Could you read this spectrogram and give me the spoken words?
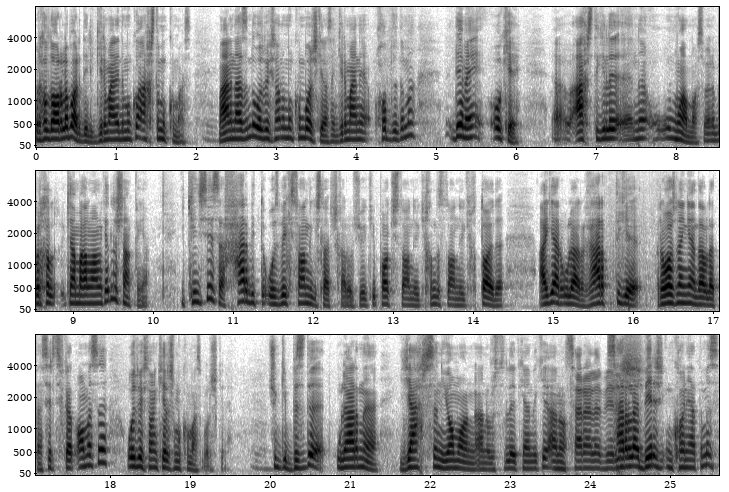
bir xil dorilar bor deylik. Germaniyada mumkin aqshda mumkin emas. Mani nazdimda o'zbekistonda mumkin bo'lishi kerak. Germaniya ho'p dedimi? Demak okey. Aqshdagilarni u muammosi. Mana bir xil kambag'al mamlakatlar shunaqa qilgan. Ikkinchisi esa har bitta o'zbekistondagi ishlab chiqaruvchi yoki pokistonda yoki hindistonda yoki xitoyda agar ular g'arbdagi rivojlangan davlatdan sertifikat olmasa o'zbekistonga kelishi mumkin emas bo'lishi kerak. Chunki bizda ularni yaxshisini yomonini ani rus tilida aytgandaki ani saralab berish saralab berish imkoniyatimiz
